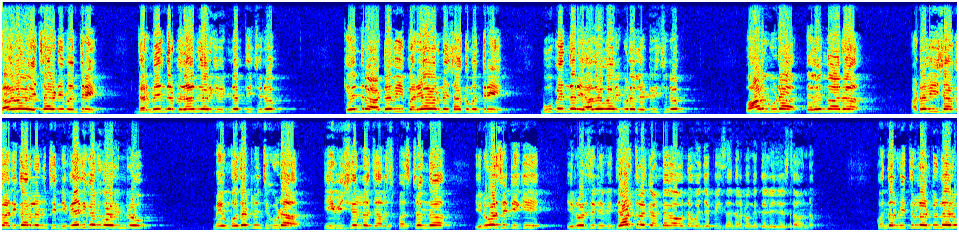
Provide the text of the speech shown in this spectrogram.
గౌరవ హెచ్ఆర్డి మంత్రి ధర్మేంద్ర ప్రధాన్ గారికి విజ్ఞప్తి ఇచ్చినాం. కేంద్ర అటవీ పర్యావరణ శాఖ మంత్రి భూపేందర్ యాదవ్ గారికి కూడా లెటర్ ఇచ్చినాం. వారు కూడా తెలంగాణ అటవీ శాఖ అధికారుల నుంచి నివేదికను కోరినరు. మేము మొదటి నుంచి కూడా ఈ విషయంలో చాలా స్పష్టంగా యూనివర్సిటీకి యూనివర్సిటీ విద్యార్థులకు అండగా ఉన్నామని చెప్పి ఈ సందర్భంగా తెలియజేస్తూ ఉన్నాం. కొందరు మిత్రులు అంటున్నారు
